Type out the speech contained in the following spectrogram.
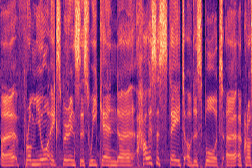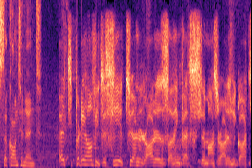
Uh, from your experience this weekend, uh, how is the state of the sport uh, across the continent? It's pretty healthy to see it. 200 riders. I think that's the amount of riders we got,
